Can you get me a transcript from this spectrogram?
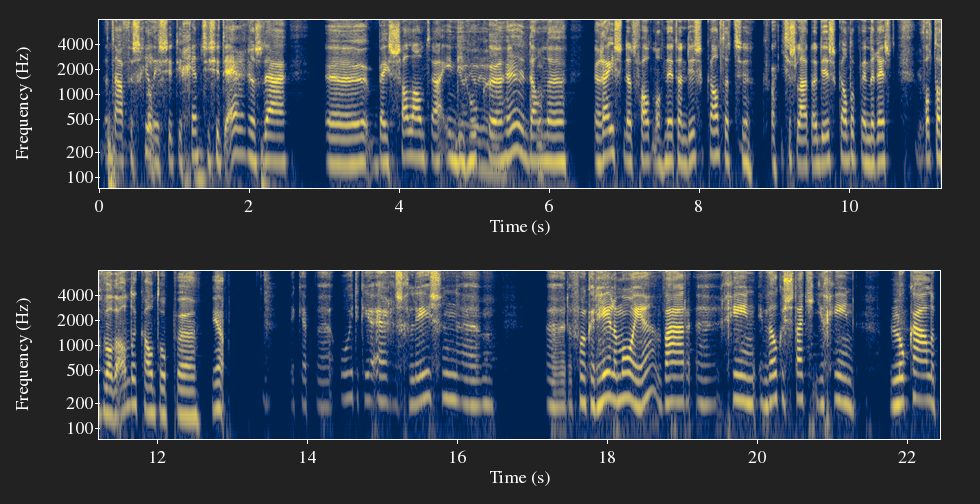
dat daar verschil in zit. Die grens die zit ergens daar eh, bij Salland, daar in die hoek. eh, hè? Dan eh, reizen, dat valt nog net aan deze kant. Het uh, kwartje slaat naar deze kant op en de rest valt toch wel de andere kant op. eh, ja. Ik heb eh, ooit een keer ergens gelezen, ehm, eh, dat vond ik een hele mooie, waar eh, geen, in welke stad je geen lokale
